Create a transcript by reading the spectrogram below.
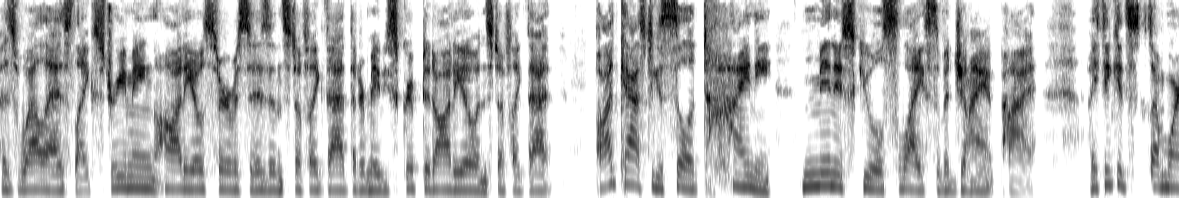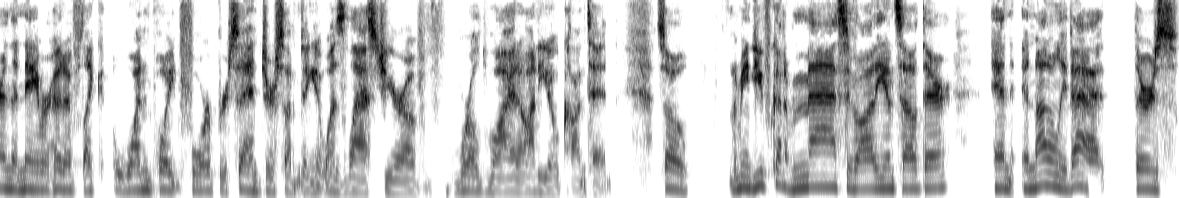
as well as like streaming audio services and stuff like that, that are maybe scripted audio and stuff like that, podcasting is still a tiny, minuscule slice of a giant pie. I think it's somewhere in the neighborhood of like 1.4% or something it was last year of worldwide audio content. So, I mean, you've got a massive audience out there. And, and not only that, there's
